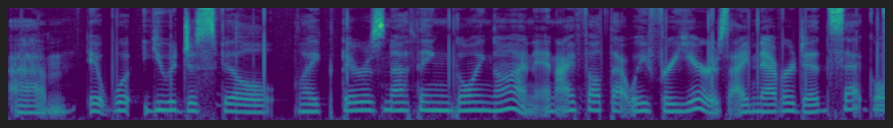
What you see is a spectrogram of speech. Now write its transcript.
um, it w- you would just feel like there was nothing going on. And I felt that way for years. I never did set goals.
